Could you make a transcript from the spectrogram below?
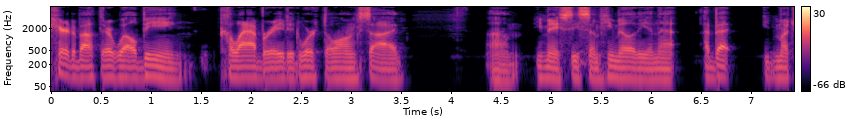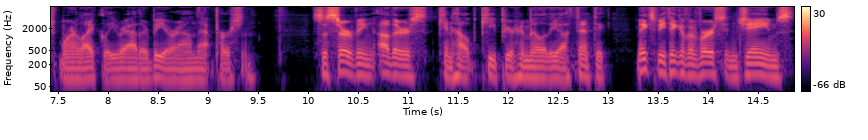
cared about their well being, collaborated, worked alongside, um, you may see some humility in that. I bet you'd much more likely rather be around that person. So serving others can help keep your humility authentic. Makes me think of a verse in James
